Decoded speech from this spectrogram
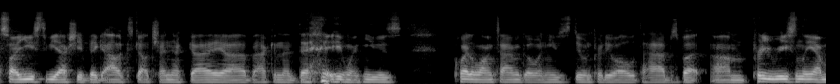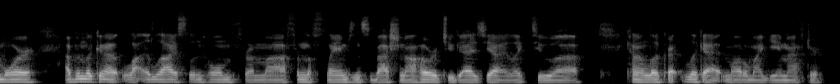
so I used to be actually a big Alex Galchenyuk guy uh, back in the day when he was quite a long time ago when he was doing pretty well with the Habs. But um, pretty recently, I'm more I've been looking at Elias Lindholm from uh, from the Flames and Sebastian Aho are two guys. Yeah, I like to uh, kind of look at look at and model my game after.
